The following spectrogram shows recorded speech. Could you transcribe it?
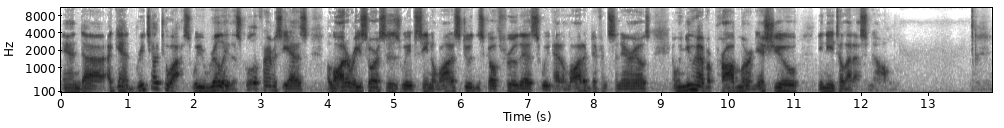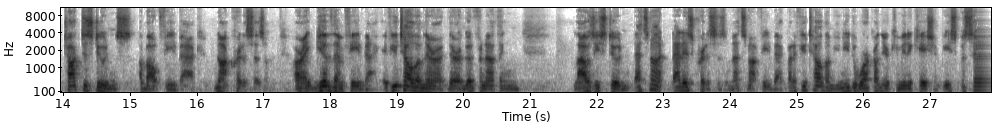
And uh, again, reach out to us. We really, the School of Pharmacy has a lot of resources. We've seen a lot of students go through this. We've had a lot of different scenarios. And when you have a problem or an issue, you need to let us know. Talk to students about feedback, not criticism. All right, give them feedback. If you tell them they're they're a good for nothing lousy student that's not that is criticism that's not feedback. But if you tell them you need to work on your communication be specific.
